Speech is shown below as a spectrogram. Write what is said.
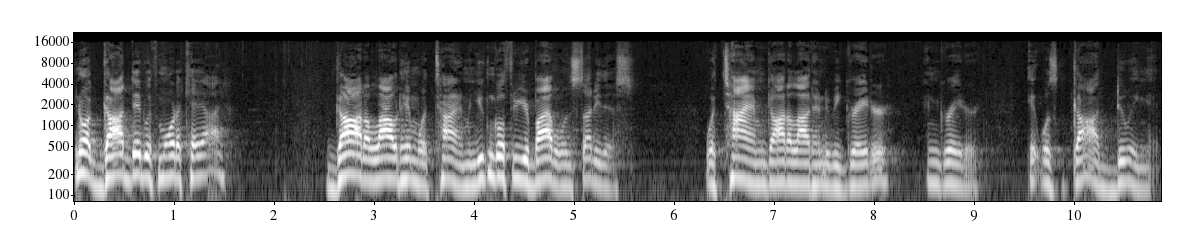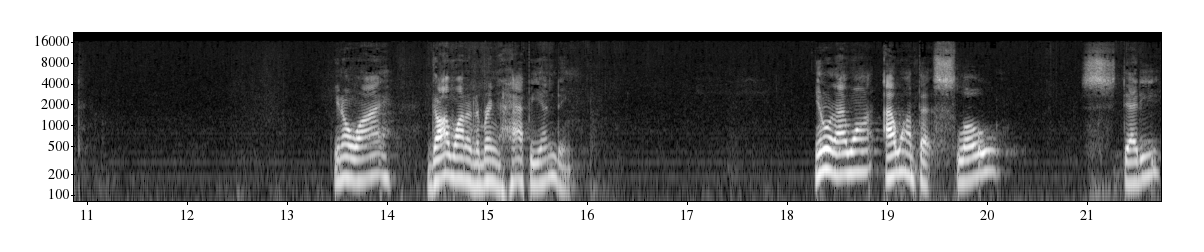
You know what God did with Mordecai? God allowed him with time. And you can go through your Bible and study this. With time, God allowed him to be greater and greater. It was God doing it. You know why? God wanted to bring a happy ending. You know what I want? I want that slow, steady,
